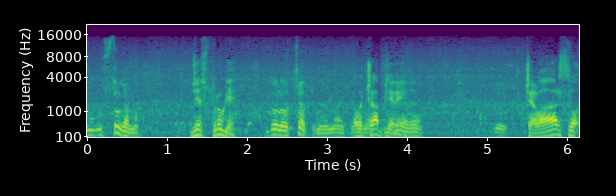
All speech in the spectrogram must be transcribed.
U, u strugama. Gdje struge? Dole od Čapljine, majke. Od Čapljine? Da, da. Pčelarstvo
